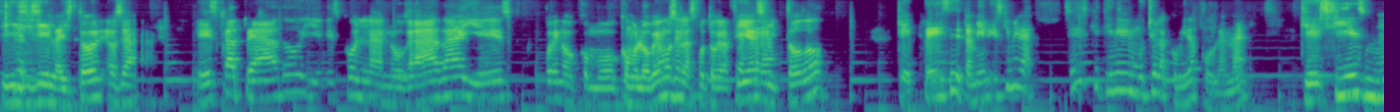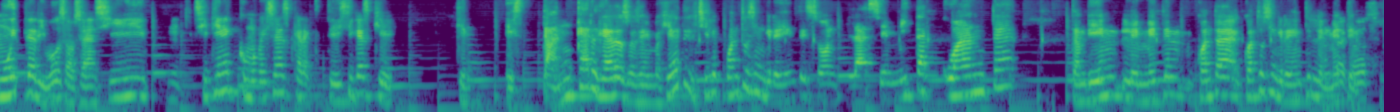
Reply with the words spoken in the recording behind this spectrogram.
sí, sí, sí, la historia, o sea, es capeado y es con la nogada y es, bueno, como, como lo vemos en las fotografías Ajá. y todo, que pese también. Es que mira, ¿sabes qué tiene mucho la comida poblana? Que sí es muy dadivosa, o sea, sí, sí tiene como esas características que, que están cargadas. O sea, imagínate el chile, cuántos ingredientes son, la semita, cuánta también le meten, cuánta, cuántos ingredientes le meten. cosa.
